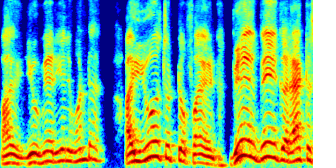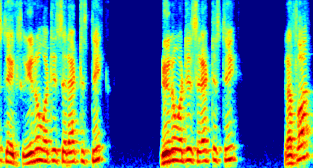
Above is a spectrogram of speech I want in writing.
I you may really wonder. I used to, to find big, big rat snakes. You know what is a rat snake? Do you know what is a rat snake? Rafa,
